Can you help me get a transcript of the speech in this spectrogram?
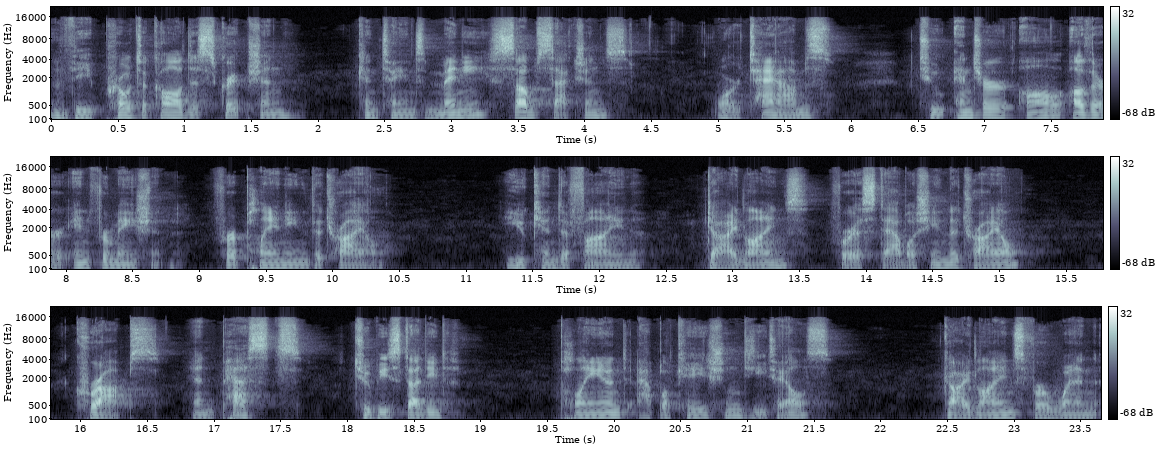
The protocol description contains many subsections or tabs to enter all other information for planning the trial. You can define guidelines for establishing the trial, crops and pests to be studied, planned application details, guidelines for when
